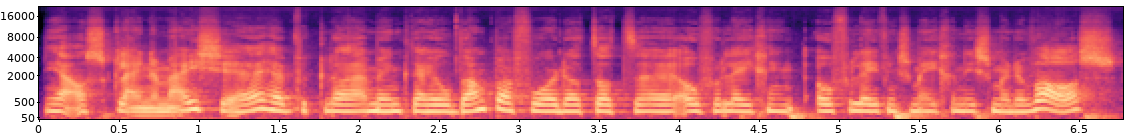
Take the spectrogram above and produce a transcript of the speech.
ja, als kleine meisje heb ik ben ik daar heel dankbaar voor dat dat eh, overleving, overlevingsmechanisme er was.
